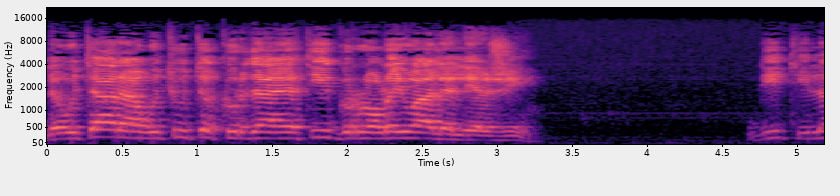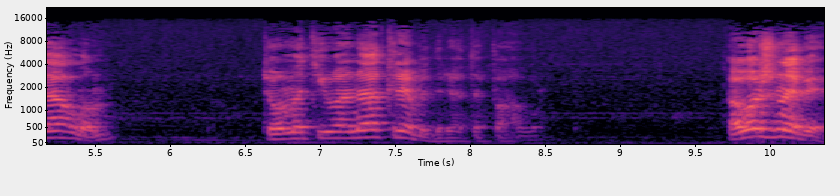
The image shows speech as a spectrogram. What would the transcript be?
لە وتارا وتووتە کوردایەتی گڕۆڵەی وا لە لێژی. دیتی لاڵم. تۆمەتی وا ناکرێ بدرێتە پاڵم. ئەوەش نەبێ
